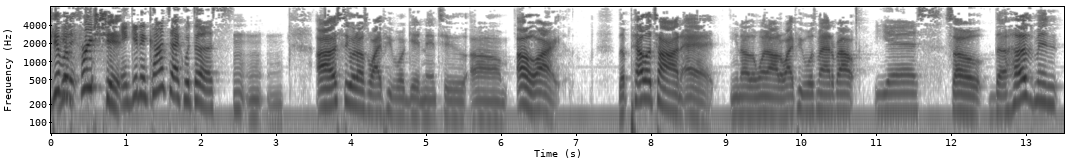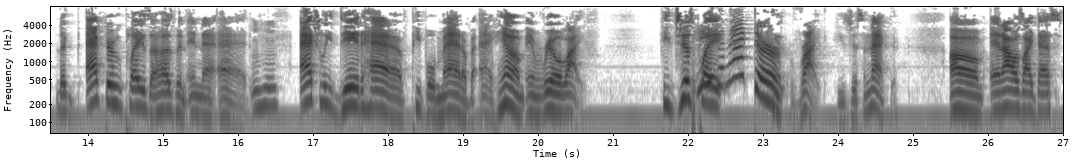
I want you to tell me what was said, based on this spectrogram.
give Get us it- free shit. And get in contact with us. Mm-mm-mm. Uh, let's see what else white people are getting into. Um, oh, all right. The Peloton ad. You know, the one all the white people was mad about? Yes. So the husband, the actor who plays the husband in that ad hmm actually did have people mad about at him in real life. He just He's played an actor. right. He's just an actor. Um, and I was like, that's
